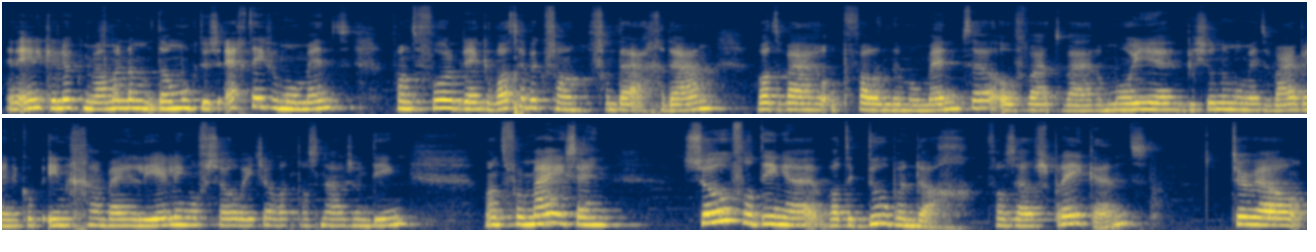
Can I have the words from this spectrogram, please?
En de ene keer lukt me wel, maar dan, dan moet ik dus echt even een moment van tevoren bedenken, wat heb ik van vandaag gedaan? Wat waren opvallende momenten? Of wat waren mooie, bijzondere momenten? Waar ben ik op ingegaan bij een leerling of zo? Weet je wel, wat was nou zo'n ding? Want voor mij zijn zoveel dingen wat ik doe op een dag vanzelfsprekend. Terwijl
